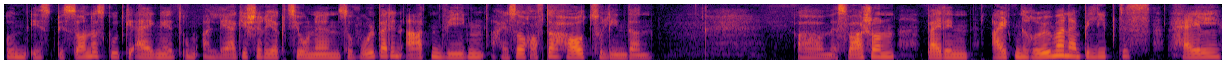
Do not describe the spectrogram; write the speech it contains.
und ist besonders gut geeignet, um allergische Reaktionen sowohl bei den Atemwegen als auch auf der Haut zu lindern. Ähm, es war schon bei den alten Römern ein beliebtes Heil-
